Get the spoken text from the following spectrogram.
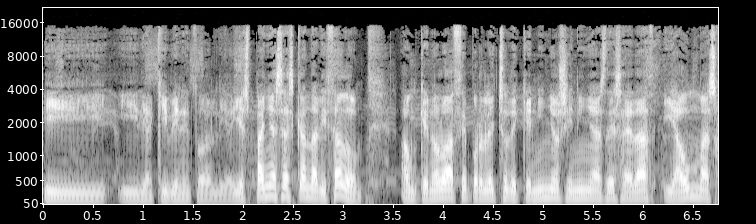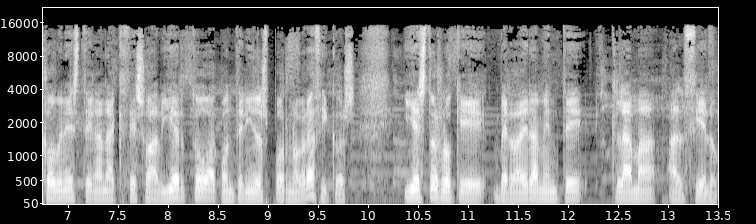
y, de aquí viene todo el lío. Y España se ha escandalizado, aunque no lo hace por el hecho de que niños y niñas de esa edad y aún más jóvenes tengan acceso abierto a contenidos pornográficos. Y esto es lo que verdaderamente clama al cielo.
